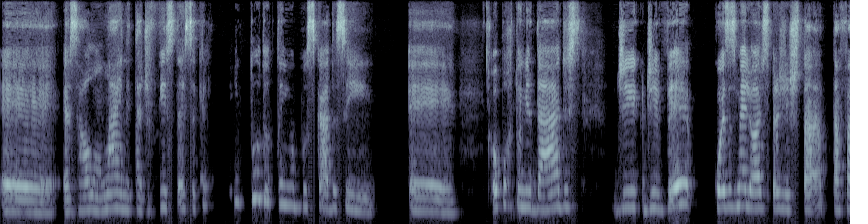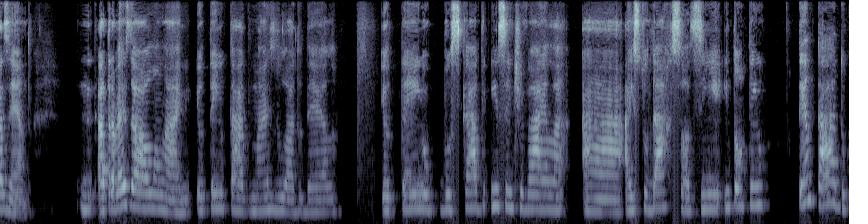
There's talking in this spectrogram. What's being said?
é, essa aula online, tá difícil, tá isso, aquilo. Em tudo eu tenho buscado, assim, é, oportunidades de, de ver coisas melhores para a gente estar tá, tá fazendo. Através da aula online, eu tenho estado mais do lado dela, eu tenho buscado incentivar ela a, a estudar sozinha, então tenho tentado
